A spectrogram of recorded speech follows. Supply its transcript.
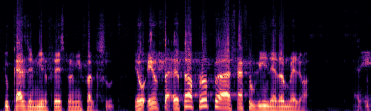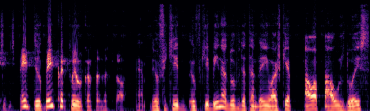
O que o Casemiro fez para mim foi absurdo. Eu, eu, eu pronto para achar que o Vini era o melhor. Bem, eu, bem tranquilo essa decisão. É, eu, fiquei, eu fiquei bem na dúvida também. Eu acho que é pau a pau os dois.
